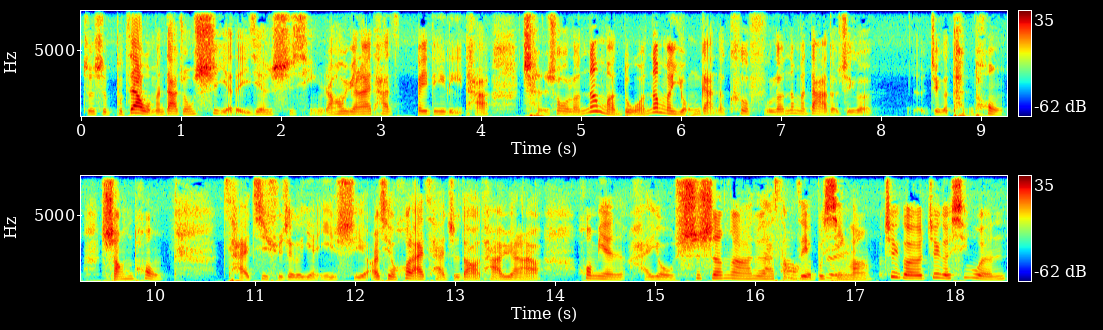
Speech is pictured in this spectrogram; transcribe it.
就是不在我们大众视野的一件事情。然后原来他背地里他承受了那么多，那么勇敢的克服了那么大的这个呃这个疼痛伤痛。才继续这个演艺事业，而且后来才知道他原来后面还有失声啊，就是他嗓子哦也不行了。这个这个新闻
